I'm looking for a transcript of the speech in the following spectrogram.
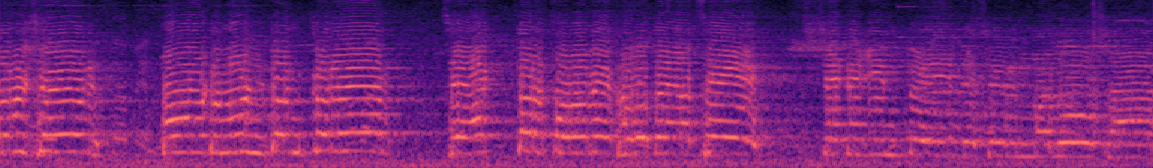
মানুষের ভোট লুণ্ঠন করে যে একতরফা ভাবে ক্ষমতায় আছে, সেটি কিন্তু এই দেশের মানুষ আর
